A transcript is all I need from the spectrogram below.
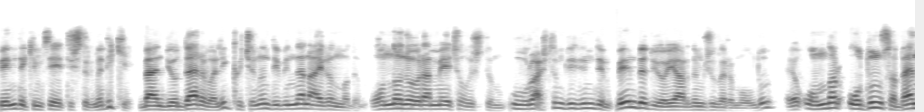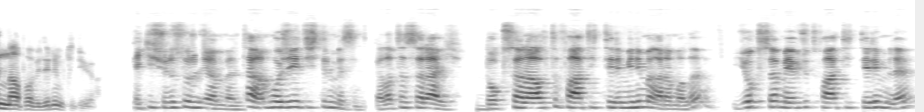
beni de kimse yetiştirmedi ki. Ben diyor Derval'in kıçının dibinden ayrılmadım. Ondan öğrenmeye çalıştım. Uğraştım didindim. Benim de diyor yardımcılarım oldu. E onlar odunsa ben ne yapabilirim ki diyor. Peki şunu soracağım ben. Tamam hoca yetiştirmesin. Galatasaray 96 Fatih Terim'ini mi aramalı? Yoksa mevcut Fatih Terim'le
